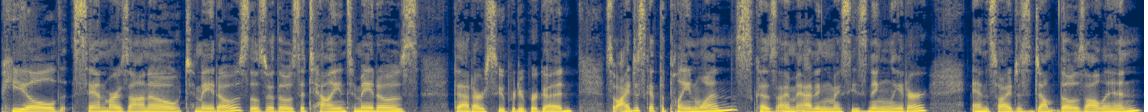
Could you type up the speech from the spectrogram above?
peeled San Marzano tomatoes. Those are those Italian tomatoes that are super duper good. So I just get the plain ones because I'm adding my seasoning later. And so I just dump those all in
